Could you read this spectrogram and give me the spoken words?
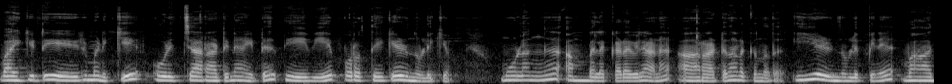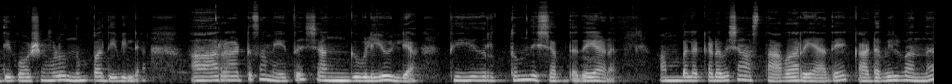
വൈകിട്ട് ഏഴ് മണിക്ക് ഒളിച്ചാറാട്ടിനായിട്ട് ദേവിയെ പുറത്തേക്ക് എഴുന്നള്ളിക്കും. മുളങ്ങ് അമ്പലക്കടവിലാണ് ആറാട്ട് നടക്കുന്നത്. ഈ എഴുന്നള്ളിപ്പിന് വാദ്യഘോഷങ്ങളൊന്നും പതിവില്ല. ആറാട്ട് സമയത്ത് ശംഖുവിളിയും ഇല്ല. തീർത്തും നിശബ്ദതയാണ്. അമ്പലക്കടവ് ശാസ്താവ് അറിയാതെ കടവിൽ വന്ന്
